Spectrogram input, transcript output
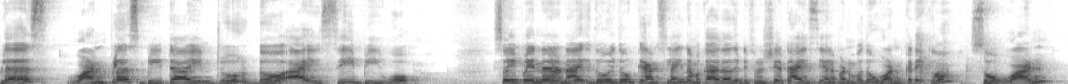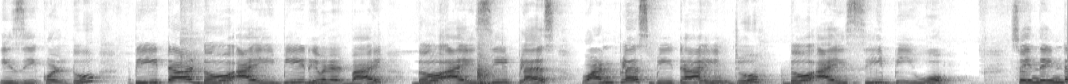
plus 1 plus beta into dou ICBO. So இப்போ என்னென்னா இதுவும் இதுவும் கேன்சல் ஆகி நமக்கு அதாவது டிஃப்ரென்ஷியேட்டாக ஐசியால் பண்ணும்போது ஒன் கிடைக்கும். So one is equal to beta doe IB divided by doe IC plus one plus beta into doe ICBO so இந்த இந்த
